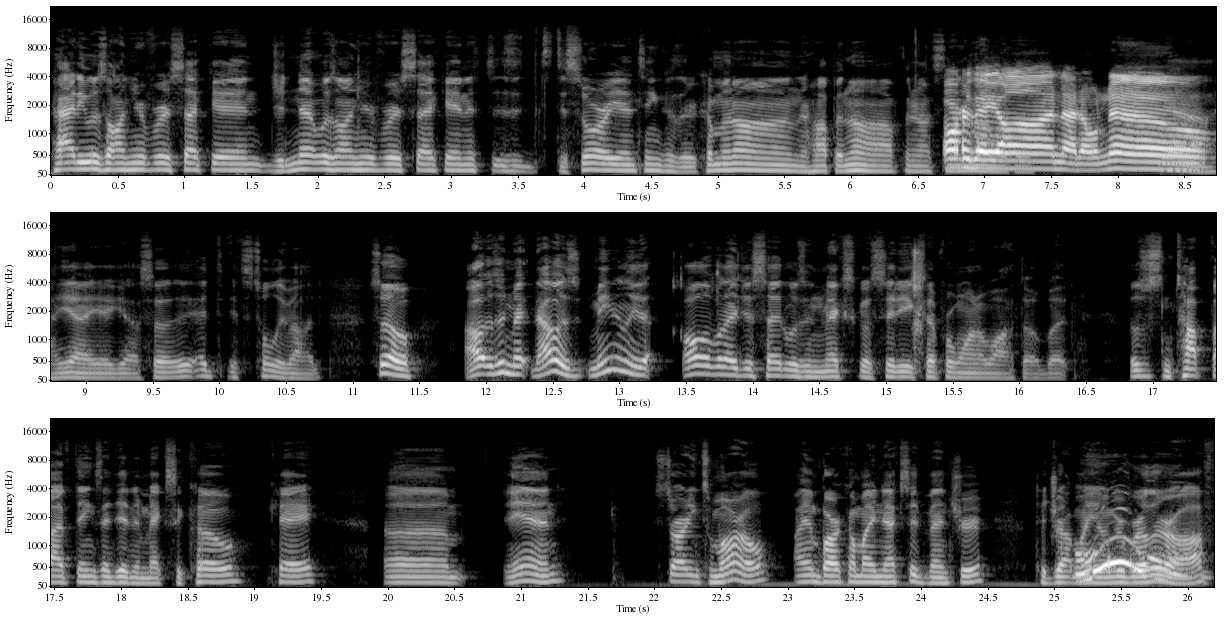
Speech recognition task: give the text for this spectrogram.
Patty was on here for a second. Jeanette was on here for a second. It's it's disorienting because they're coming on, they're hopping off, they're not. Are they on? I don't know. Yeah, yeah, yeah, yeah. So it, it's totally valid. So I was in Me- that was mainly all of what I just said was in Mexico City, except for Guanajuato. But those are some top five things I did in Mexico. Okay, um, and starting tomorrow, I embark on my next adventure to drop my younger brother off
